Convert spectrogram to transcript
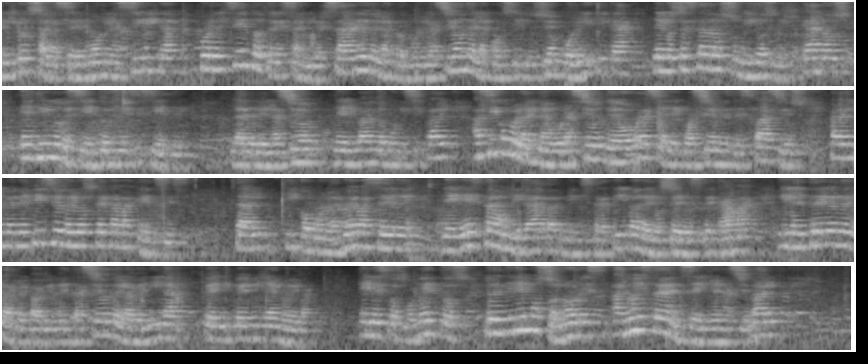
Muy buenas tardes. Sean bienvenidos a la ceremonia cívica por el 103 aniversario de la promulgación de la Constitución Política de los Estados Unidos Mexicanos en 1917, la revelación del bando municipal, así como la inauguración de obras y adecuaciones de espacios para el beneficio de los tecamaquenses, tal y como la nueva sede de esta unidad administrativa de los héroes de Cama y la entrega de la repavimentación de la avenida Felipe Villanueva. En estos momentos rendiremos honores a nuestra enseña nacional.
